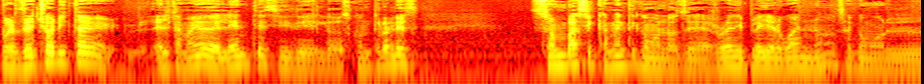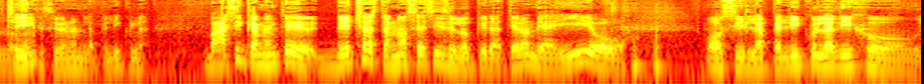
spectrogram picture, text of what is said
pues de hecho ahorita el tamaño de lentes y de los controles son básicamente como los de Ready Player One, ¿no? O sea, como los Sí. que se vieron en la película. Básicamente, de hecho hasta no sé si se lo piratearon de ahí o, O si la película dijo...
